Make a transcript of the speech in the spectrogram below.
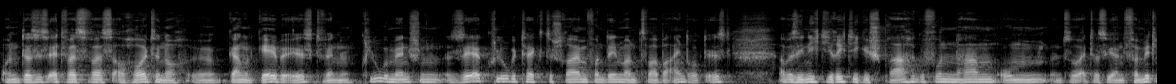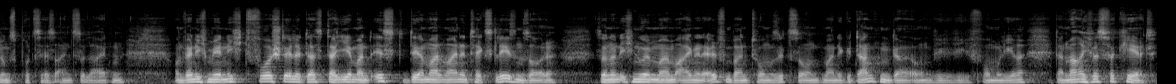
Und das ist etwas, was auch heute noch äh, gang und gäbe ist, wenn kluge Menschen sehr kluge Texte schreiben, von denen man zwar beeindruckt ist, aber sie nicht die richtige Sprache gefunden haben, um so etwas wie einen Vermittlungsprozess einzuleiten. Und wenn ich mir nicht vorstelle, dass da jemand ist, der mal meinen Text lesen soll, sondern ich nur in meinem eigenen Elfenbeinturm sitze und meine Gedanken da irgendwie formuliere, dann mache ich was verkehrt.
